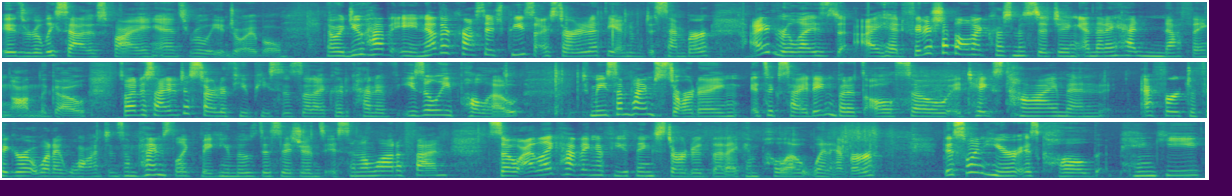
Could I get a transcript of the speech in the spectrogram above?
is really satisfying and it's really enjoyable. Now I do have another cross stitch piece I started at the end of December. I had realized I had finished up all my Christmas stitching and then I had nothing on the go. So I decided to start a few pieces that I could kind of easily pull out. To me, sometimes starting, it's exciting, but it's also, it takes time and effort to figure out what I want and sometimes like making those decisions isn't a lot of fun. So I like having a few things started that I can pull out whenever. This one here is called Pinky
